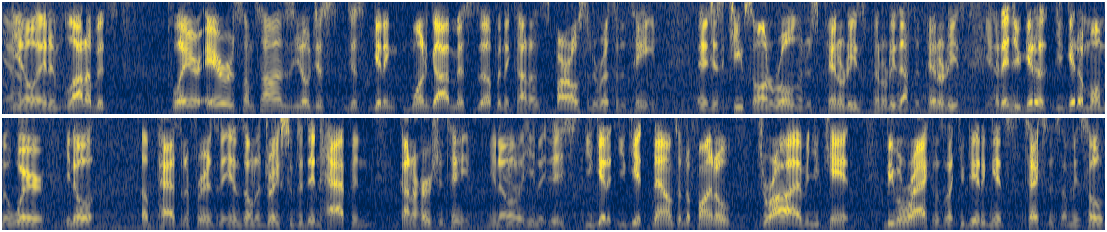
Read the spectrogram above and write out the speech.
Yeah. You know, and a lot of it's player errors sometimes. You know, just just getting one guy messes up and it kind of spirals to the rest of the team, and it just keeps on rolling. There's penalties, penalties after penalties, Yeah. and then you get a you get a moment where you know a pass interference in the end zone to Drake Stoops that didn't happen kind of hurts your team. You know, you know, you get you get down to the final drive and you can't be miraculous like you did against Texas. I mean, so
